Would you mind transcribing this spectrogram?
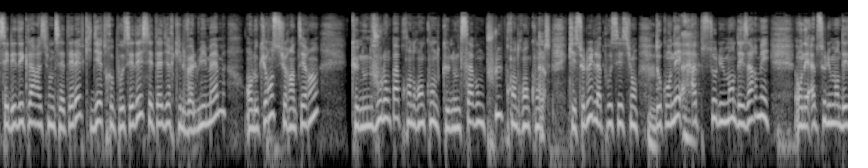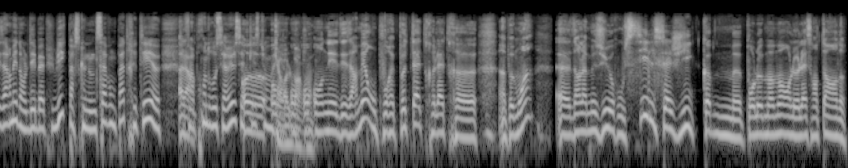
c'est les déclarations de cet élève qui dit être possédé, c'est-à-dire qu'il va lui-même, en l'occurrence sur un terrain que nous ne voulons pas prendre en compte, que nous ne savons plus prendre en compte, qui est celui de la possession. Hmm. Donc on est ah. absolument désarmé. On est absolument désarmé dans le débat public parce que nous ne savons pas traiter, euh, enfin prendre au sérieux cette euh, question. On, est désarmé, on pourrait peut-être l'être euh, un peu moins, dans la mesure où s'il s'agit, comme pour le moment on le laisse entendre,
